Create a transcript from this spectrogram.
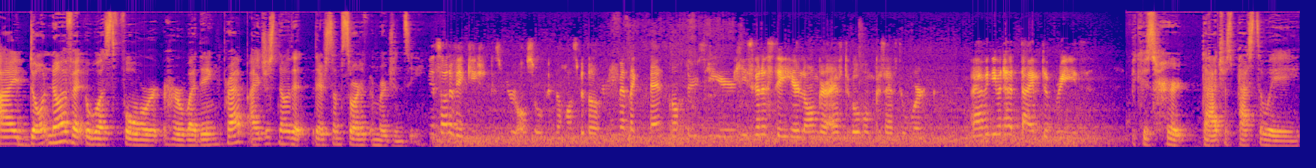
I don't know if it was for her wedding prep. I just know that there's some sort of emergency. It's on a vacation because we were also in the hospital. We met like 10 doctors here. He's gonna stay here longer. I have to go home because I have to work. I haven't even had time to breathe. Because her dad just passed away.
